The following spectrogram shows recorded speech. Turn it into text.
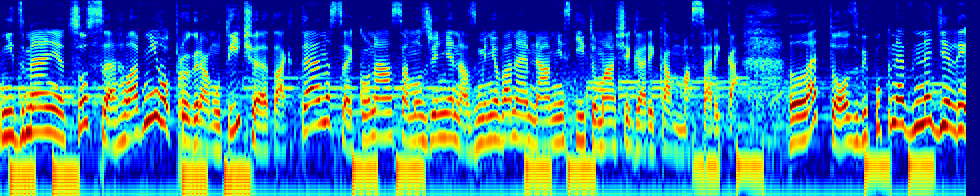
Nicméně, co se hlavního programu týče, tak ten se koná samozřejmě na zmiňovaném náměstí Tomáše Garika Masaryka. Letos vypukne v neděli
